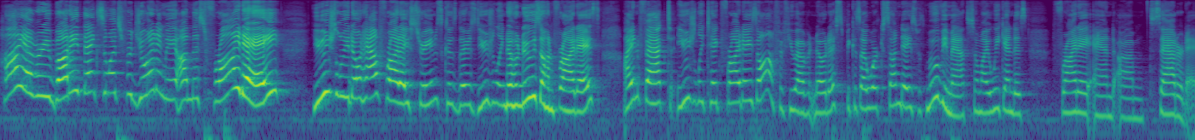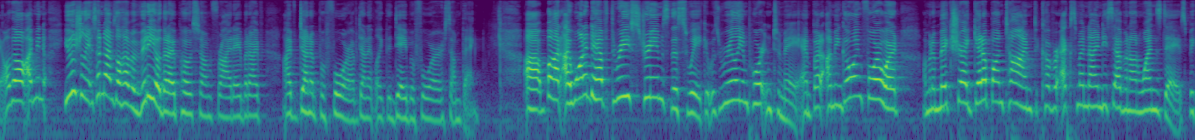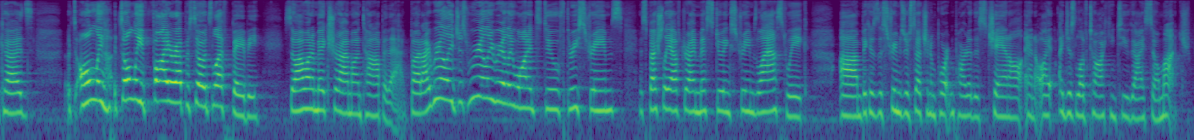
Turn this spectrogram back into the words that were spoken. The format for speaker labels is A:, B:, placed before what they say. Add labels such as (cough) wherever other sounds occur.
A: Hi, everybody. Thanks so much for joining me on this Friday. Usually, we don't have Friday streams because there's usually no (laughs) news on Fridays. I, in fact, usually take Fridays off if you haven't noticed because I work Sundays with movie math, so my weekend is Friday and um, Saturday. Although, I mean, usually, sometimes I'll have a video that I post on Friday, but I've I've done it before. I've done it like the day before or something. Uh, but I wanted to have three streams this week. It was really important to me. And but I mean, going forward, I'm going to make sure I get up on time to cover X Men '97 on Wednesdays because it's only it's only fire episodes left, baby. So I want to make sure I'm on top of that. But I really just really really wanted to do three streams, especially after I missed doing streams last week. Um, because the streams are such an important part of this channel, and I, I just love talking to you guys so much.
